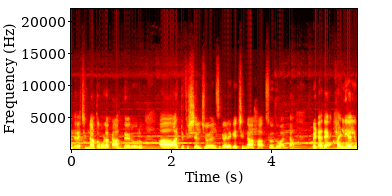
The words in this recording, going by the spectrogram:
ಅಂದರೆ ಚಿನ್ನ ತೊಗೊಳಕ್ಕೆ ಆಗದೆ ಇರೋರು ಆರ್ಟಿಫಿಷಿಯಲ್ ಜ್ಯುವೆಲ್ಸ್ಗಳಿಗೆ ಚಿನ್ನ ಹಾಕ್ಸೋದು ಅಂತ. ಬಟ್ ಅದೇ, ಹಳ್ಳಿಯಲ್ಲಿ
